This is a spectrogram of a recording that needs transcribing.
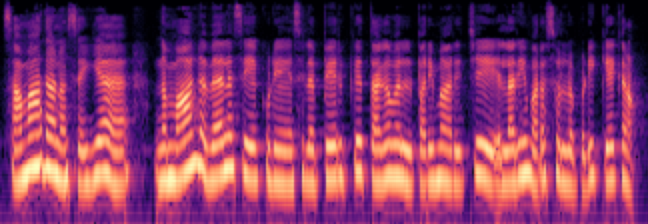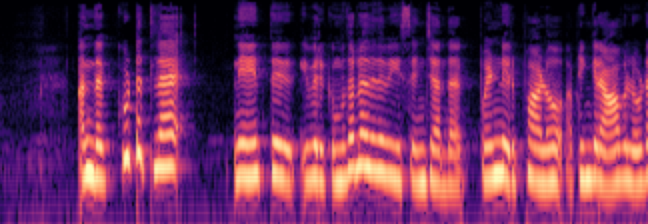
சமாதானம் செய்ய அந்த மாலில் வேலை செய்யக்கூடிய சில பேருக்கு தகவல் பரிமாறித்து எல்லாரையும் வர சொல்லபடி கேட்குறான் அந்த கூட்டத்தில் நேற்று இவருக்கு முதலுதவி செஞ்ச அந்த பெண் இருப்பாளோ அப்படிங்கிற ஆவலோட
